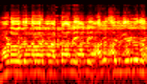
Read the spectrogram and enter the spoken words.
మూడవ జత వరకు కట్టాలి ఆలస్యం చేయదు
